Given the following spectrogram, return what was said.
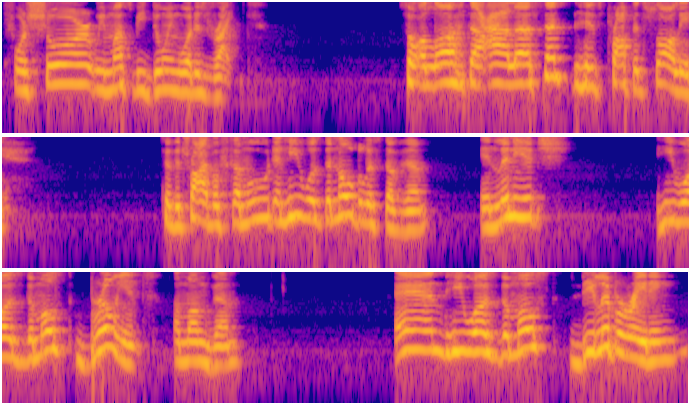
For sure, we must be doing what is right. So Allah Ta'ala sent his Prophet Salih to the tribe of Thamud, and he was the noblest of them in lineage. He was the most brilliant among them and he was the most deliberating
